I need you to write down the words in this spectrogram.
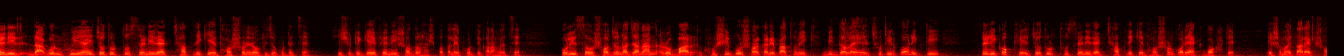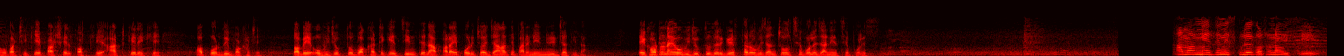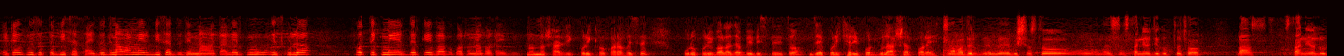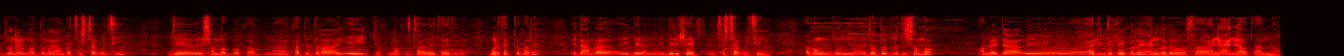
ফেনীর দাগন ভূঁইয়ায় চতুর্থ শ্রেণির এক ছাত্রীকে ধর্ষণের অভিযোগ উঠেছে। শিশুটিকে ফেনী সদর হাসপাতালে ভর্তি করা হয়েছে। পুলিশ ও স্বজনরা জানান, রোববার খুশিপুর সরকারি প্রাথমিক বিদ্যালয়ে ছুটির পর একটি শ্রেণীকক্ষে চতুর্থ শ্রেণির এক ছাত্রীকে ধর্ষণ করে এক বখাটে। এ সময় তার এক সহপাঠীকে পাশের কক্ষে আটকে রেখে অপর দুই বখাটে। তবে অভিযুক্ত বখাটেকে চিনতে না পারায় পরিচয় জানাতে পারেনি নির্যাতিতা। এ ঘটনায় অভিযুক্তদের গ্রেফতার অভিযান চলছে বলে জানিয়েছে পুলিশ। আমার মেয়ের জন্য স্কুলে ঘটনা হয়েছে। এটাই উপযুক্ত বিচার চাই। দুদিন আমার মেয়ের বিচার দুদিন না হয় তাহলে এরকম স্কুলে প্রত্যেক মেয়েদেরকে এভাবে ঘটনা ঘটাইবে। অন্যান্য শারীরিক পরীক্ষাও করা হয়েছে। পুরোপুরি বলা যাবে বিস্তারিত যে পরীক্ষা রিপোর্টগুলো আসার পরে। আমাদের বিশ্বস্ত স্থানীয় যে গুপ্তচর প্লাস স্থানীয় লোকজনের মাধ্যমে আমরা চেষ্টা করছি। যে সম্ভাব্য কাদের দ্বারা এই যখন কাজটা হয়ে থাকে ঘটে থাকতে পারে, এটা আমরা ভেরিফাইয়ের চেষ্টা করছি। এবং যত দ্রুত সম্ভব আমরা এটা আইডেন্টিফাই করে আইনগত ব্যবস্থা, আইনে আইনের আওতায় আনব।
